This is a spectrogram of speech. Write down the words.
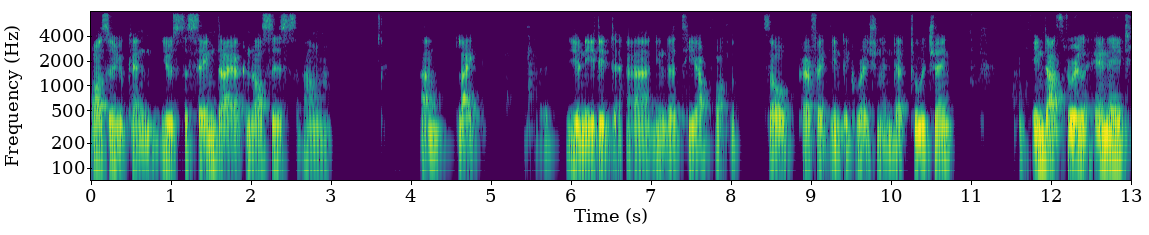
also you can use the same diagnosis um, um, like you need it uh, in the TIA Portal. So perfect integration in that tool chain. Industrial NAT,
